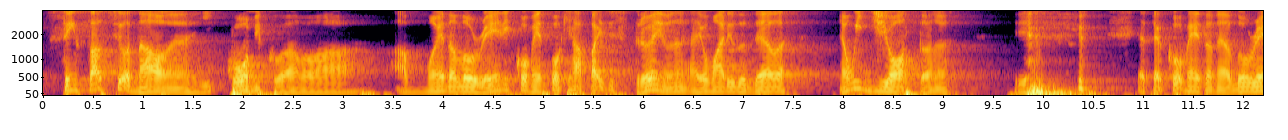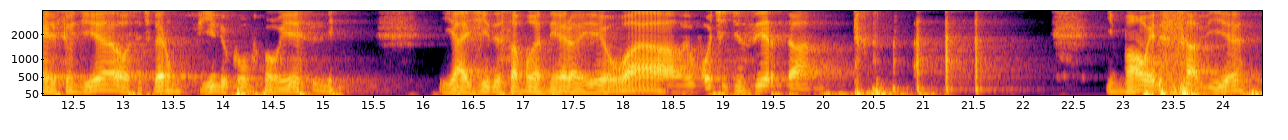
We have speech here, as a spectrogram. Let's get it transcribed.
sensacional, né? E cômico. A, a, mãe da Lorraine comenta, pô, que rapaz estranho, né? Aí o marido dela é um idiota, né? E, até comenta, né? Lorraine, se um dia você tiver um filho como esse e agir dessa maneira, eu, eu vou te deserdar. e mal ele sabia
